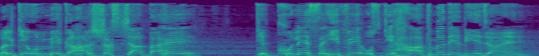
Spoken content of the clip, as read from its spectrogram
बल्कि उनमें का हर शख्स चाहता है कि खुले सहीफे उसके हाथ में दे दिए जाएँ।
